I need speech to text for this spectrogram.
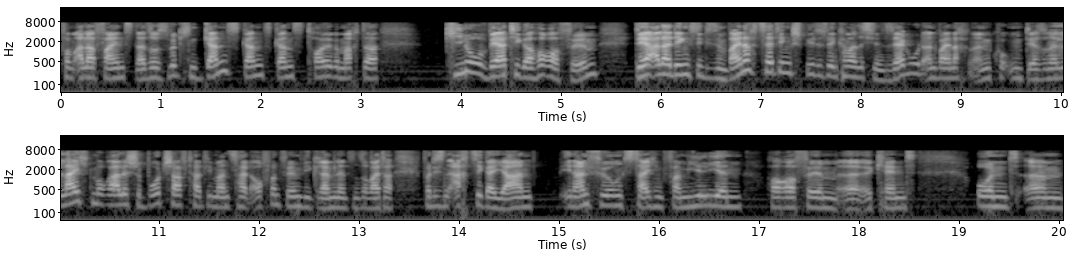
vom Allerfeinsten. Also es ist wirklich ein ganz, ganz, ganz toll gemachter kinowertiger Horrorfilm, der allerdings in diesem Weihnachtssetting spielt, deswegen kann man sich den sehr gut an Weihnachten angucken, der so eine leicht moralische Botschaft hat, wie man es halt auch von Filmen wie Gremlins und so weiter, von diesen 80er Jahren, in Anführungszeichen Familien-Horrorfilm äh, kennt. Und ähm,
